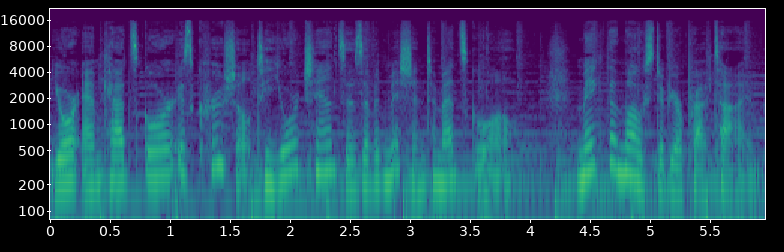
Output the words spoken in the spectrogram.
Your MCAT score is crucial to your chances of admission to med school. Make the most of your prep time.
